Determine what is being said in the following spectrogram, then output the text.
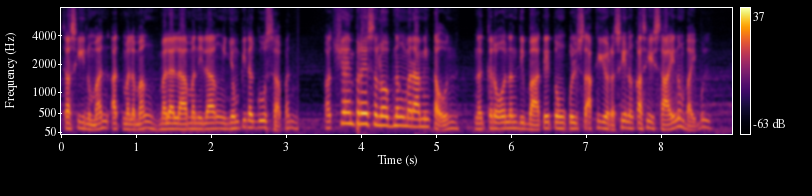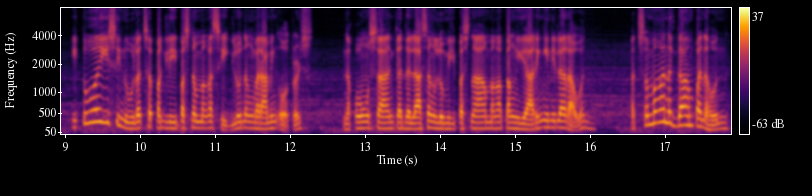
sa sino man at malamang malalaman nila ang inyong pinag-uusapan. At syempre sa loob ng maraming taon, nagkaroon ng debate tungkol sa accuracy ng kasaysayan ng Bible. Ito ay sinulat sa paglipas ng mga siglo ng maraming authors na kung saan kadalasang lumipas na ang mga pangyayaring inilarawan. At sa mga nagdaang panahon,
